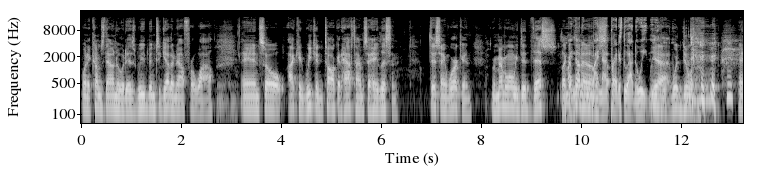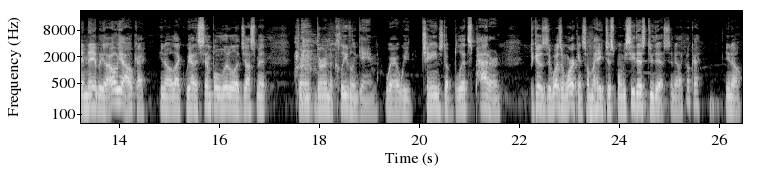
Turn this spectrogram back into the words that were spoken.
when it comes down to it, is we've been together now for a while, and so I can we can talk at halftime and say, "Hey, listen, this ain't working. Remember when we did this? Like might I've not, done it. On might not si- practice throughout the week. But yeah, we're doing it. and they'll be like, oh, yeah, okay. You know, like we had a simple little adjustment during, during the Cleveland game where we changed a blitz pattern because it wasn't working. So I'm like, hey, just when we see this, do this. And they're like, okay, you know.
